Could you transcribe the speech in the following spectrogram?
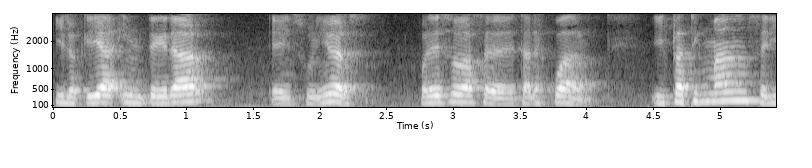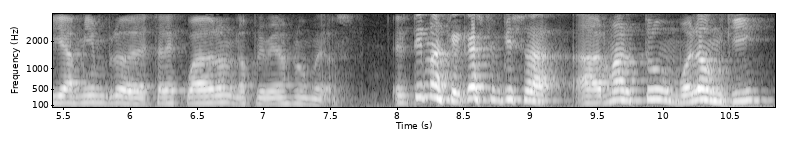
y los quería integrar en su universo. Por eso hace el Star Squadron. Y Plastic Man sería miembro del Star Squadron los primeros números. El tema es que acá se empieza a armar tú un bolonqui,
